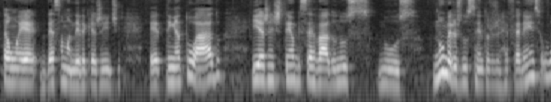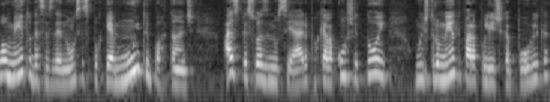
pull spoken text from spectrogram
Então, é dessa maneira que a gente é, tem atuado e a gente tem observado nos, nos números do centro de referência, o aumento dessas denúncias, porque é muito importante as pessoas denunciarem, porque ela constitui um instrumento para a política pública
